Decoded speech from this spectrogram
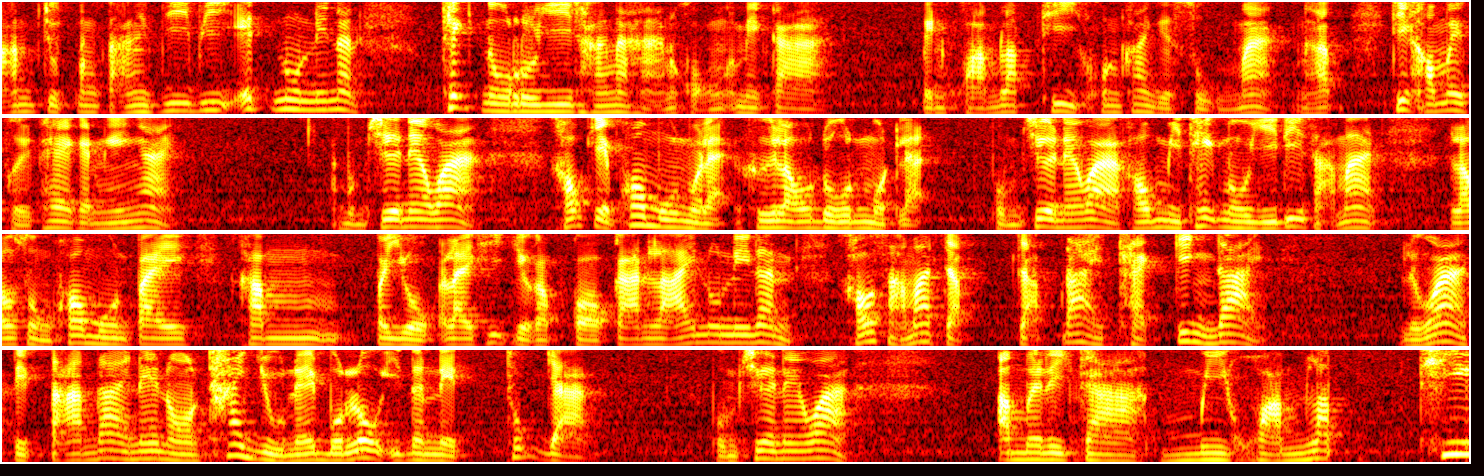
ตามจุดต่างๆ GPS นู่นนี่นั่น เทคโนโลยีทางทหารของอเมริกา เป็นความลับที่ค่อนข้างจะสูงมากนะครับ ที่เขาไม่เผยแพร่กันง่ายๆ ผมเชื่อแน่ว่าเขาเก็บข้อมูลหมดแหละ คือเราโดนหมดแหละ ผมเชื่อแน่ว่าเขามีเทคโนโลยีที่สามารถเราส่งข้อมูลไปคำประโยคอะไรที่เกี่ยวกับก่อการร้ายนู่นนี่นั่นเขาสามารถจับจับได้ tracking ได้ หรือว่าติดตามได้แน่นอนถ้าอยู่ในบนโลกอินเทอร์เน็ตทุกอย่าง ผมเชื่อแน่ว่าอเมริกามีความลับที่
